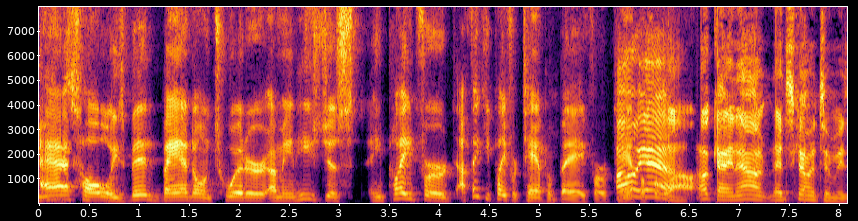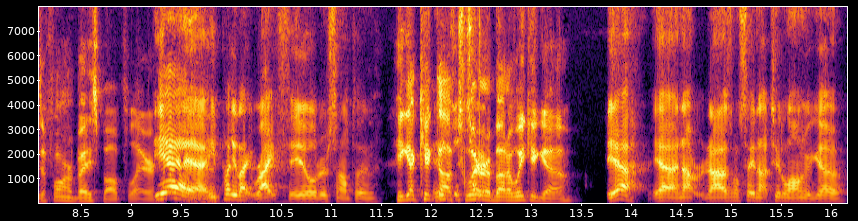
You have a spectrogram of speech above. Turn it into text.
asshole. He's been banned on Twitter. I mean, he's just he played for I think he played for Tampa Bay for oh, Tampa Oh for a yeah. while. Okay, now it's coming to me. He's a former baseball player. Yeah, yeah, he played like right field or something. He got kicked He off Twitter started- about a week ago. Yeah, yeah. Not I was gonna say not too long ago.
